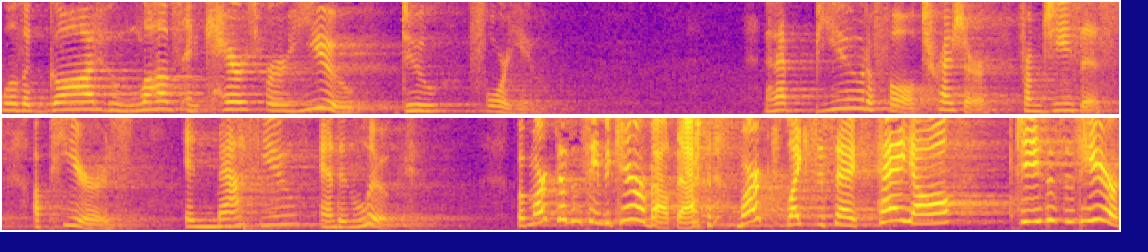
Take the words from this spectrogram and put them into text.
will the God who loves and cares for you do for you. Now, that beautiful treasure from Jesus appears in Matthew and in Luke. But Mark doesn't seem to care about that. Mark likes to say, hey, y'all, Jesus is here.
